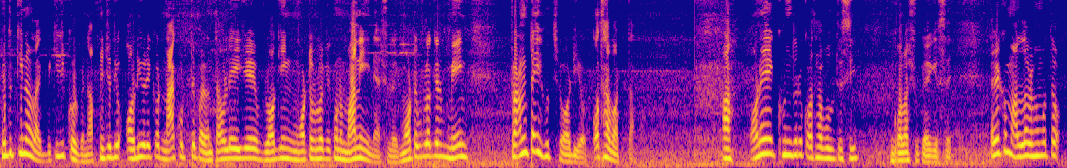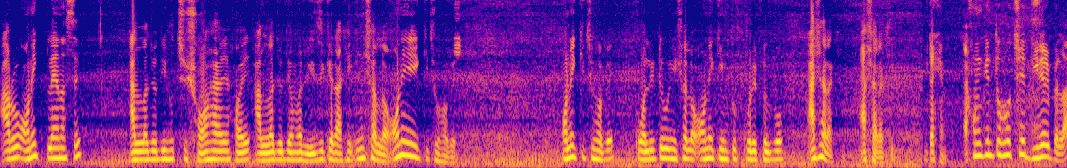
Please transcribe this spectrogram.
কিন্তু কিনা লাগবে? কিছু করবেন? আপনি যদি অডিও রেকর্ড না করতে পারেন, তাহলে এই যে ব্লগিং মোটো ব্লগে কোনো মানেই নেই আসলে। মোটো ব্লগের মেইন প্রাণটাই হচ্ছে অডিও কথাবার্তা। আহ, অনেকক্ষণ ধরে কথা বলতেছি, গলা শুকিয়ে গেছে। এরকম আল্লাহর রহমতে আরও অনেক প্ল্যান আছে। আল্লাহ যদি হচ্ছে সহায় হয়, আল্লাহ যদি আমার রিজিকে রাখে ইনশাল্লাহ অনেক কিছু হবে। অনেক কিছু হবে। কোয়ালিটিও ইনশাল্লাহ অনেক ইম্প্রুভ করে ফেলব। আশা রাখি আশা রাখি। দেখেন, এখন কিন্তু হচ্ছে দিনের বেলা।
